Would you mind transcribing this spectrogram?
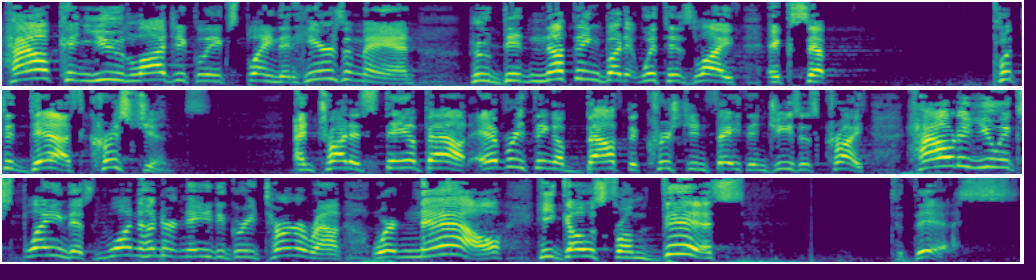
How can you logically explain that here's a man who did nothing but with his life except put to death Christians and try to stamp out everything about the Christian faith in Jesus Christ. How do you explain this 180 degree turnaround where now he goes from this to this?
